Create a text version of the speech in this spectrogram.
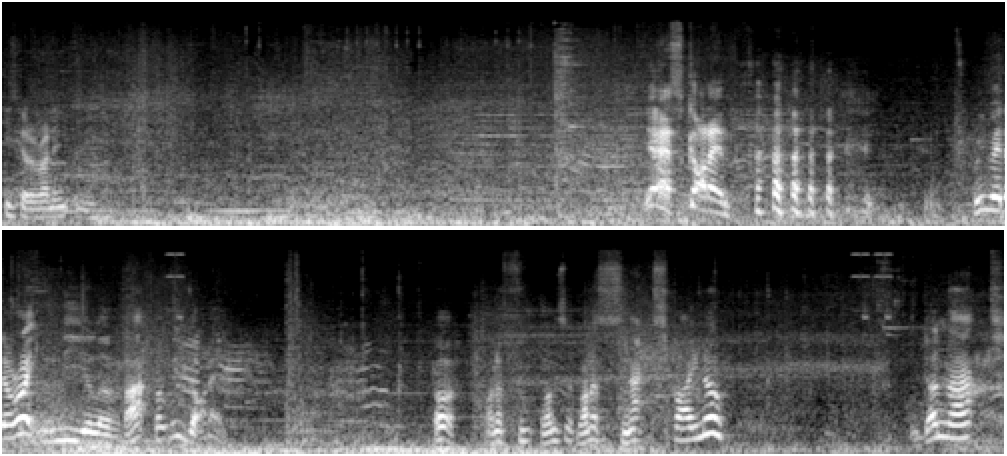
He's gonna run into me. Yes, got him! we made a right meal of that, but we got him. Oh, want a, want a, want a snack, Spino? We've done that.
